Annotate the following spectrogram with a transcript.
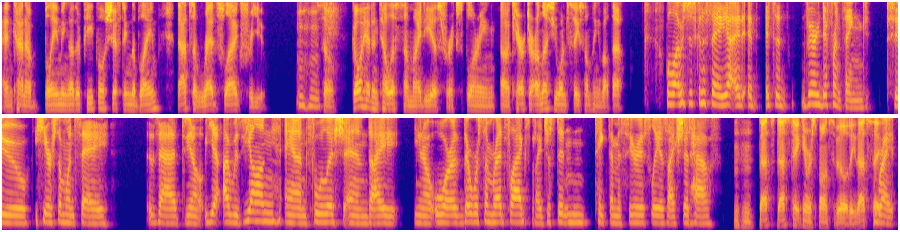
and kind of blaming other people, shifting the blame, that's a red flag for you. Mm-hmm. So go ahead and tell us some ideas for exploring uh, character, unless you want to say something about that. Well, I was just going to say, yeah, it, it, it's a very different thing to hear someone say that, you know, yeah, I was young and foolish and I, you know, or there were some red flags, but I just didn't take them as seriously as I should have. Mm-hmm. That's that's taking responsibility. That's safe. right,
